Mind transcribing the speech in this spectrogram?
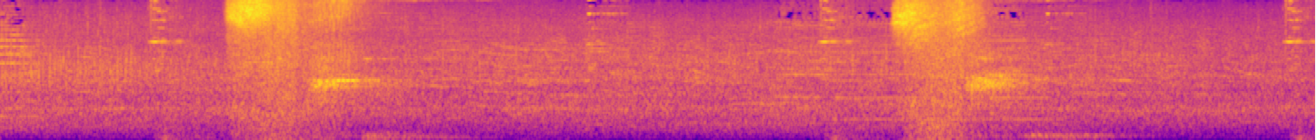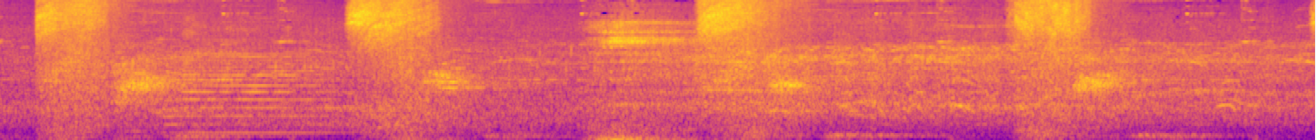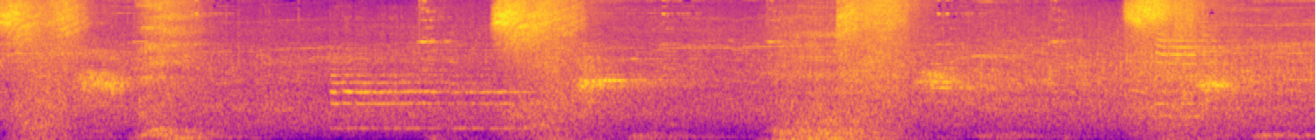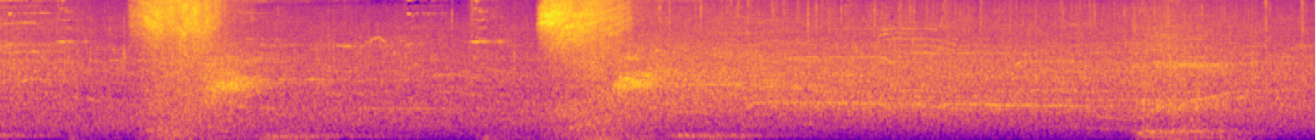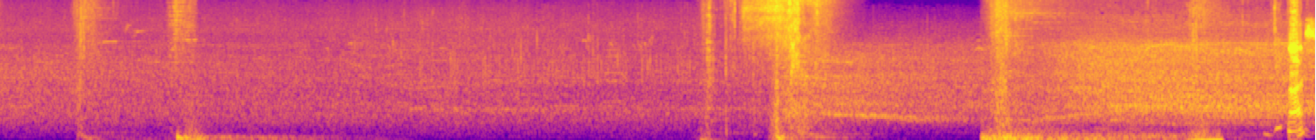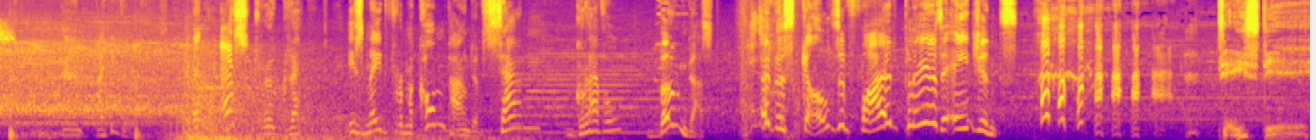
Nice. And I think that astrogranite is made from a compound of sand, gravel, bone dust, and the skulls of fired players' agents. Tasty.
